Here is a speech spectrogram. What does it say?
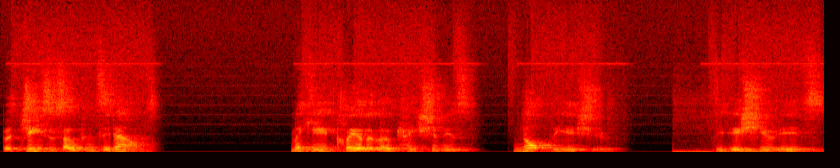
but Jesus opens it out, making it clear that location is not the issue. The issue is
